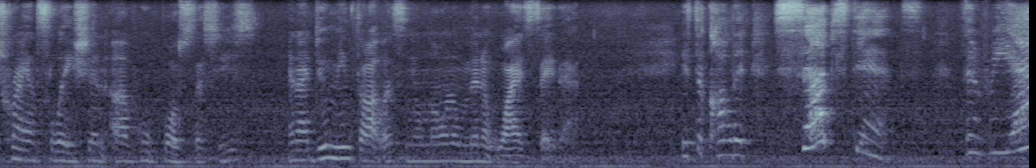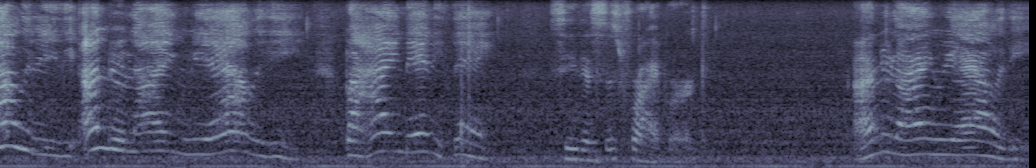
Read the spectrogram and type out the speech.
translation of hypostasis and I do mean thoughtless, and you'll know in a minute why I say that, is to call it substance, the reality, the underlying reality behind anything. See, this is Friberg. Underlying reality.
